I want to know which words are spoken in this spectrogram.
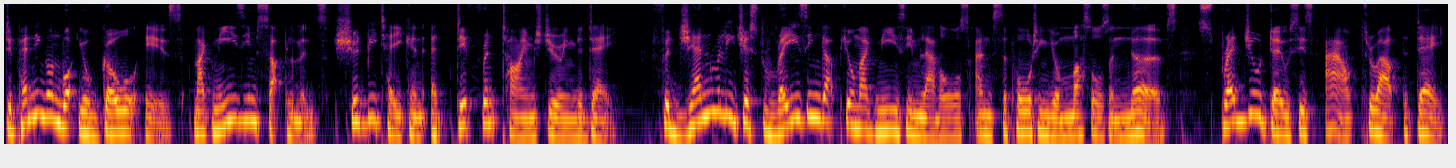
Depending on what your goal is, magnesium supplements should be taken at different times during the day. For generally just raising up your magnesium levels and supporting your muscles and nerves, spread your doses out throughout the day.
